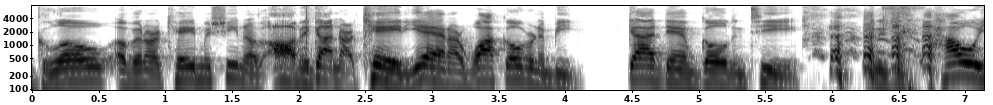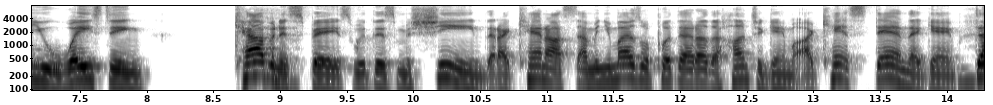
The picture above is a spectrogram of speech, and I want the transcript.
glow of an arcade machine. I was, oh, they got an arcade, yeah. And I'd walk over and it'd be goddamn Golden Tee. And it's just, how are you wasting cabinet space with this machine that I cannot? I mean, you might as well put that other Hunter game. I can't stand that game. Dexter,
